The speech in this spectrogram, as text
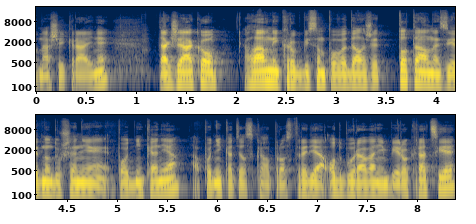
v našej krajine. Takže ako hlavný krok by som povedal, že totálne zjednodušenie podnikania a podnikateľského prostredia odburávaním byrokracie.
